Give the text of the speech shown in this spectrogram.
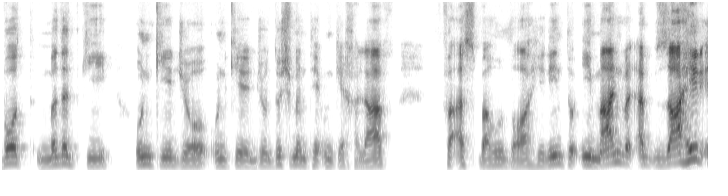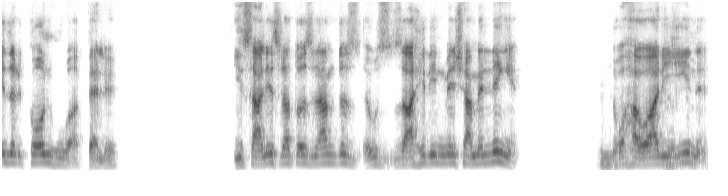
بہت مدد کی ان کی جو ان کے جو دشمن تھے ان کے خلاف۔ فَأَصْبَهُ ظَاهِرِينَ تو ایمان اب ظاہر ادھر کون ہوا پہلے؟ عیسیٰ علیہ السلام تو ظاہرین میں شامل نہیں ہیں تو حواریین ہیں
